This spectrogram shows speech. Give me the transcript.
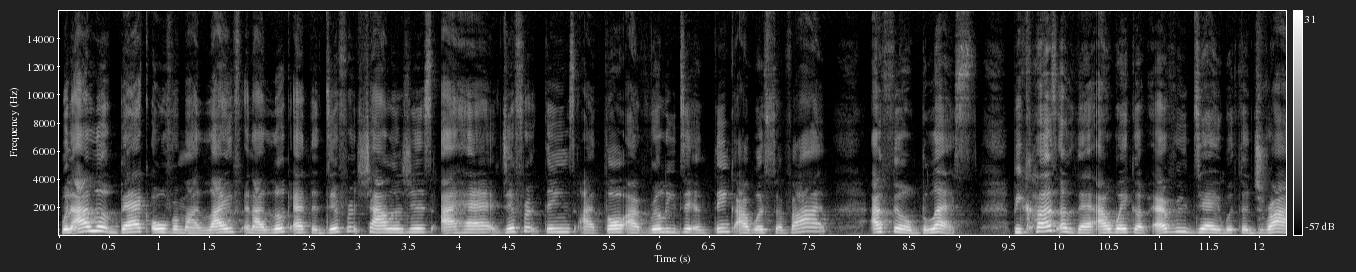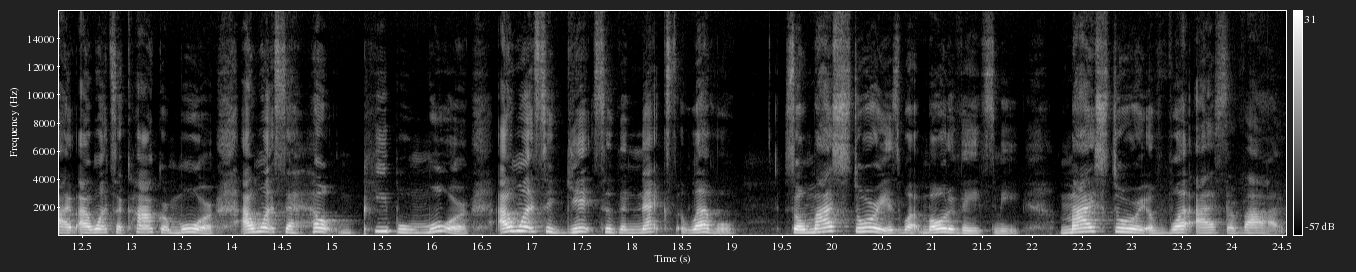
When I look back over my life and I look at the different challenges I had, different things I thought I really didn't think I would survive, I feel blessed Because of that, I wake up every day with the drive. I want to conquer more. I want to help people more. I want to get to the next level. So, my story is what motivates me. My story of what I survived.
